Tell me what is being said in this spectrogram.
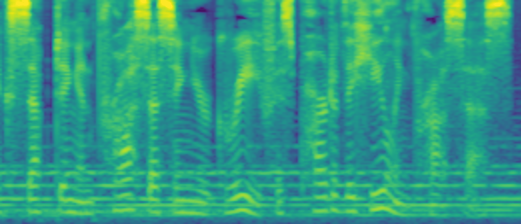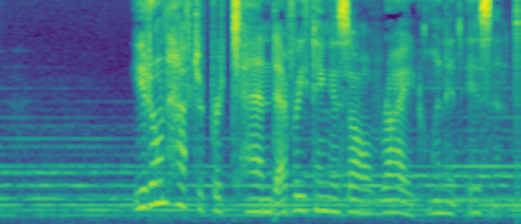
Accepting and processing your grief is part of the healing process. You don't have to pretend everything is all right when it isn't.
